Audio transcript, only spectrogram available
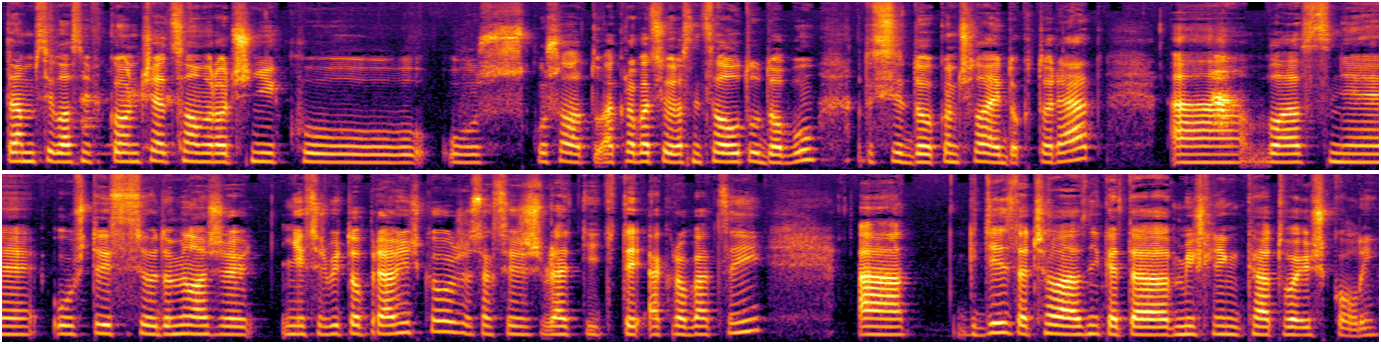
tam si vlastne v končiacom ročníku už skúšala tú akrobáciu vlastne celú tú dobu a ty si dokončila aj doktorát a vlastne už tedy si si uvedomila, že nechceš byť tou právničkou, že sa chceš vrátiť tej akrobácii a kde začala vznikať tá myšlienka tvojej školy?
